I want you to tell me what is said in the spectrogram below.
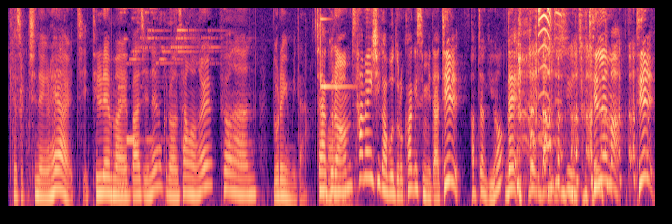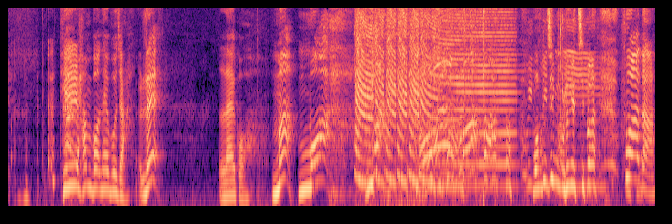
계속 진행을 해야 할지, 딜레마에 빠지는 그런 상황을 표현한 노래입니다. 자, 그럼 삼행시 가보도록 하겠습니다. 딜, 갑자기요? 네, 남주 씨 저- 딜레마, 딜, 딜 한번 해보자. 레, let's go. 마, 뭐? 뭔지 모르겠지만 후하다.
